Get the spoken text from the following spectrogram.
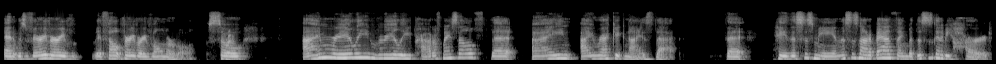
and it was very very it felt very very vulnerable. So right. I'm really really proud of myself that I I recognize that that hey this is me and this is not a bad thing but this is going to be hard.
